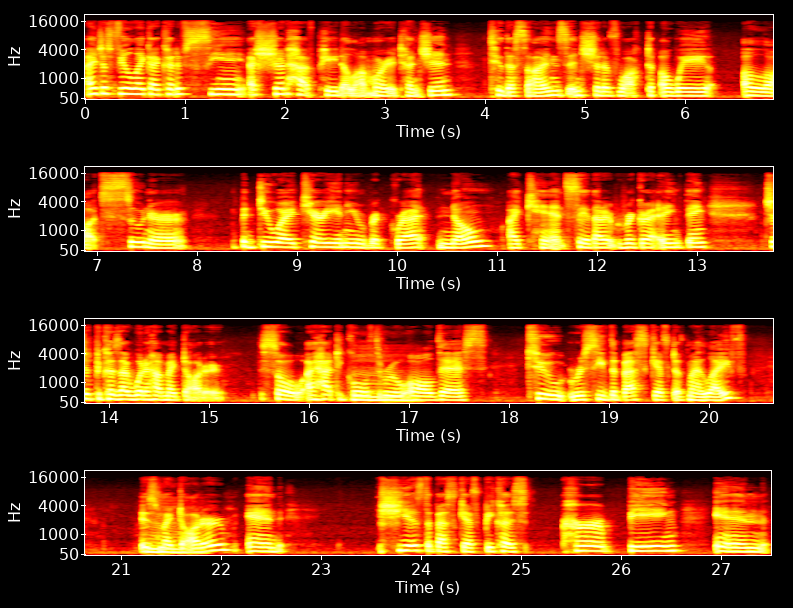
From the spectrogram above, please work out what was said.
I just feel like I could have seen I should have paid a lot more attention to the signs and should have walked away a lot sooner. But do I carry any regret? No, I can't say that I regret anything just because I wouldn't have my daughter. So I had to go mm. through all this to receive the best gift of my life is mm. my daughter. And she is the best gift because her being in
